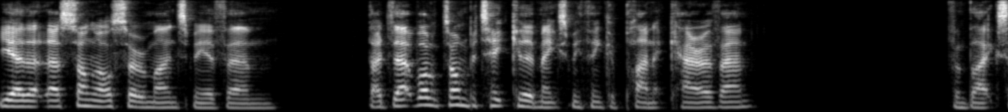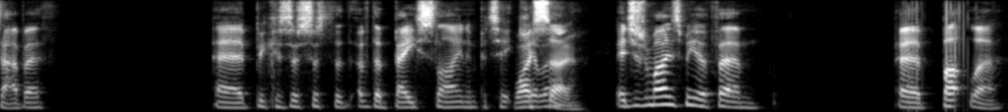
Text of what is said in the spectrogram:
yeah, that, that song also reminds me of um, that that one song in particular makes me think of Planet Caravan from Black Sabbath. Uh, because it's just the, of the bass line in particular. Why so? It just reminds me of um, uh, Butler,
